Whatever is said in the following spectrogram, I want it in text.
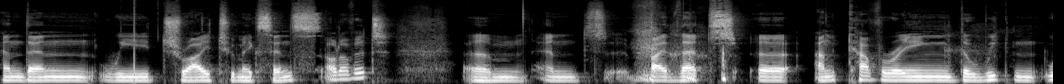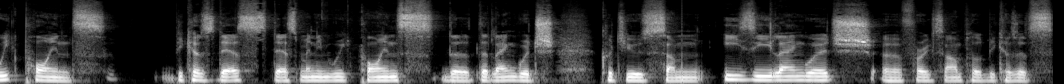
and then we try to make sense out of it. Um, and by that, uh, uncovering the weak weak points because there's there's many weak points. The the language could use some easy language, uh, for example, because it's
